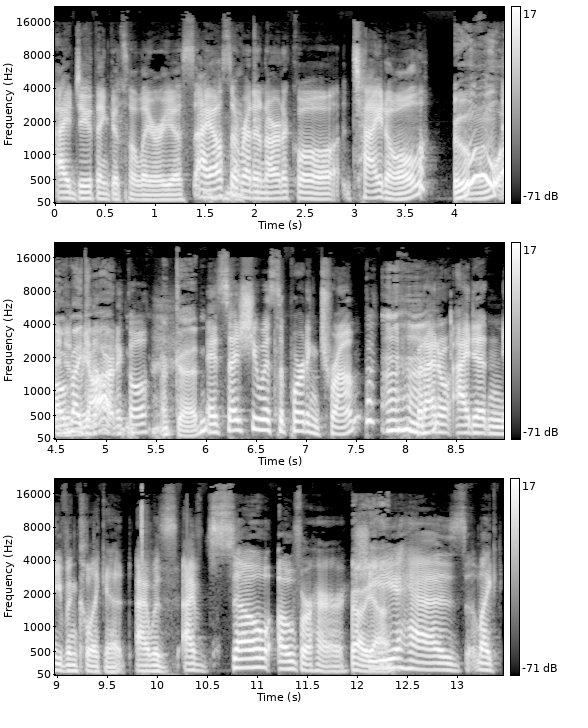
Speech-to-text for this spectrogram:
I do think it's hilarious. I also my read an article title. Ooh, Mhm, I oh my god. article. Oh, good. It says she was supporting Trump, Mhm. but I don't. I didn't even click it. I was. I'm so over her. Oh, she yeah. has like.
